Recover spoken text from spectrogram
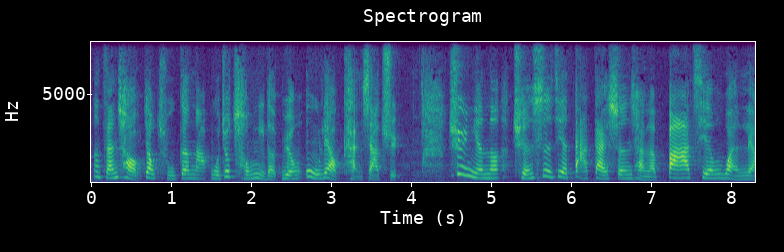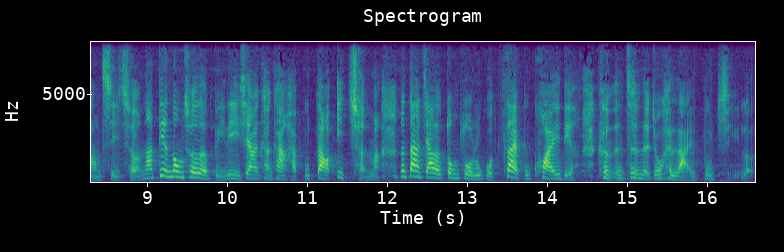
那斩草要除根啊，我就从你的原物料砍下去。去年呢，全世界大概生产了八千万辆汽车，那电动车的比例现在看看还不到一成嘛。那大家的动作如果再不快一点，可能真的就会来不及了。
